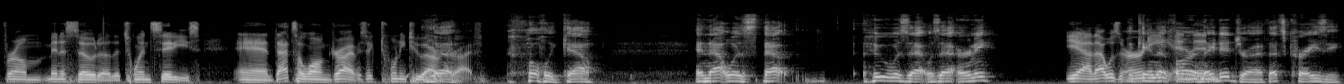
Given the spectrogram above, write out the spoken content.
from Minnesota, the Twin Cities, and that's a long drive. It's like 22 hour yeah. drive. Holy cow! And that was that. Who was that? Was that Ernie? Yeah, that was they Ernie. Came that far and, then, they did drive. That's crazy.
